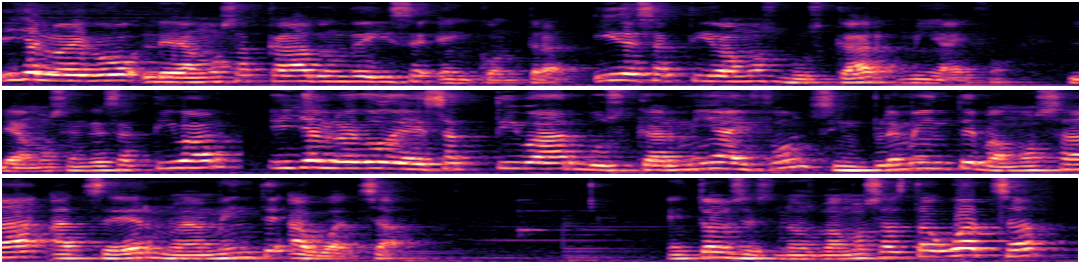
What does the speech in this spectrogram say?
y ya luego le damos acá donde dice encontrar y desactivamos buscar mi iPhone le damos en desactivar y ya luego de desactivar buscar mi iPhone simplemente vamos a acceder nuevamente a WhatsApp entonces nos vamos hasta WhatsApp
